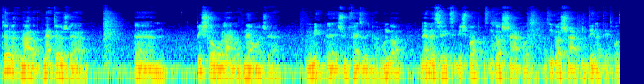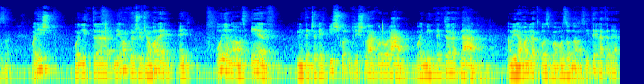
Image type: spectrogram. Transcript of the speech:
törött nádat ne törzsd el, pislogó lángot ne alsd el. Ami mit, és úgy fejeződik be a mondat, de emeszőici mispat az igazsághoz, az igazság ítéletét hozza. Vagyis, hogy itt még akkor is, hogyha van egy, egy olyan az érv, mint egy csak egy pislákoló lán, vagy mint egy törött nád, amire hagyatkozva hozod az ítéletedet,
